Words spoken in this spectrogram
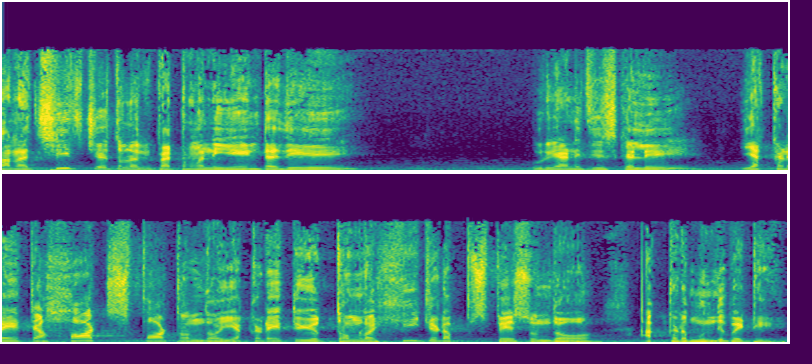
తన చీఫ్ చేతులకు పెట్టమని ఏంటది? ఉరియాని తీసుకెళ్ళి ఎక్కడైతే హాట్ స్పాట్ ఉందో ఎక్కడైతే యుద్ధంలో హీటెడ్ అప్ స్పేస్ ఉందో అక్కడ ముందు పెట్టి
